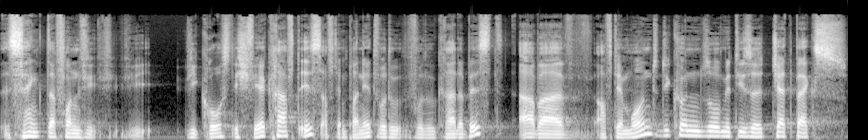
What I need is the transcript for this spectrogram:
es hängt davon, wie, wie, wie groß die Schwerkraft ist auf dem Planet, wo du, wo du gerade bist. Aber auf dem Mond, die können so mit diese Jetpacks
